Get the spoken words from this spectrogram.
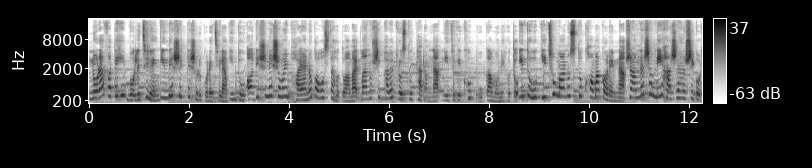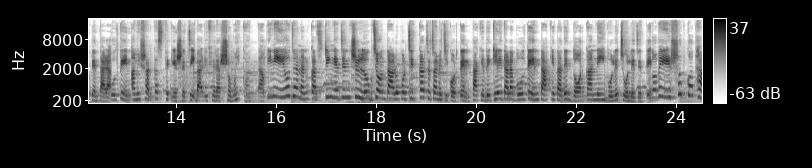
নোরা ফতেহি বলেছিলেন, হিন্দি শিখতে শুরু করেছিলাম, কিন্তু অডিশনের সময় ভয়ানক অবস্থা হতো আমার। মানসিকভাবে প্রস্তুত থাকাম না, নিজেকে খুব বোকা মনে হতো। কিন্তু কিছু মানুষ তো ক্ষমা করেন না। সামনাসামনি হাসাহাসি করতেন তারা। বলতেন, আমি সার্কাস থেকে এসেছি, বাড়ি ফেরার সময় কাঁদতাম। তিনি এও জানান কাস্টিং এজেন্সির লোকজন তার উপর চিৎকার চেঁচামেচি করতেন। তাকে দেখলেই তারা বলতেন, তাকে তাদের দরকার নেই বলে চলে যেতে। তবে এসব কথা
